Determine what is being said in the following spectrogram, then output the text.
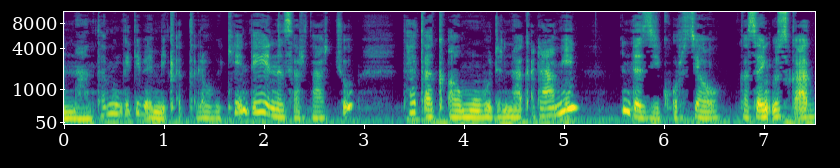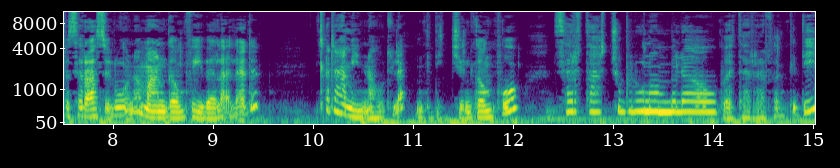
እናንተም እንግዲህ በሚቀጥለው weekend ይሄንን ሰርታችሁ ተጠቀሙ። እሑድና ቅዳሜን እንደዚህ ቁርስ ያው ከሰኞ እስከ ዓርብ ስራ ስለሆነ ማን ገንፎ ይበላል አይደል? ቅዳሜና እሑድ ላይ እንግዲህ ችን ገንፎ ሰርታችሁ ብሉ ነው የምለው። በተረፈ እንግዲህ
